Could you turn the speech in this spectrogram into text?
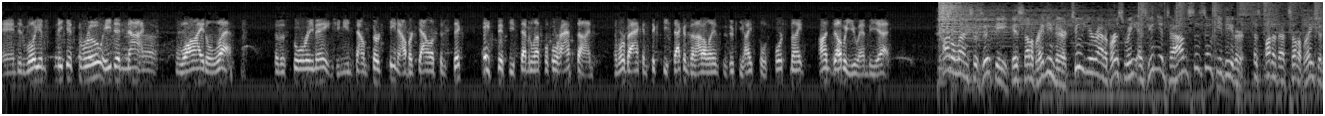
And did Williams sneak it through? He did not. Wide left. So the score remains. Uniontown 13, Albert Gallatin 6. 8.57 left before halftime. And we're back in 60 seconds on Autoland Suzuki High School Sports Night on WMBS. Autoland Suzuki is celebrating their two-year anniversary as Uniontown Suzuki dealer. As part of that celebration,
